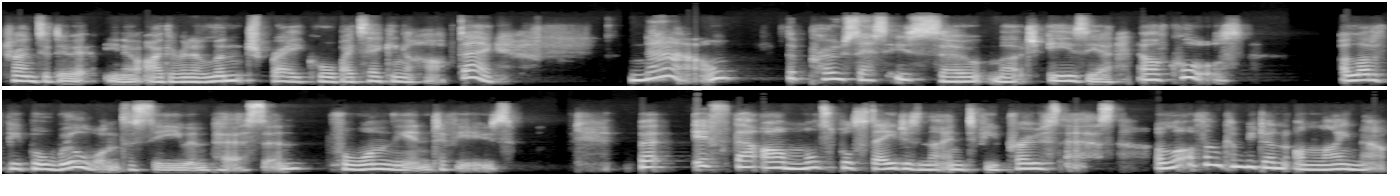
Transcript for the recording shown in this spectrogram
trying to do it, you know, either in a lunch break or by taking a half day. Now, the process is so much easier. Now, of course, a lot of people will want to see you in person for one the interviews. But if there are multiple stages in that interview process, a lot of them can be done online now.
